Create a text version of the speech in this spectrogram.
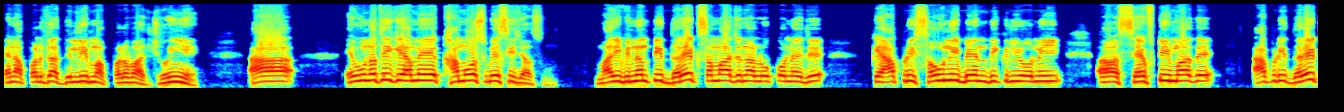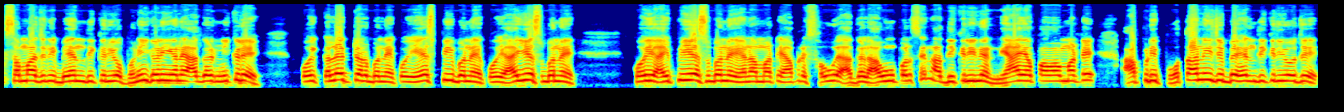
એના પડઘા દિલ્હીમાં પડવા જોઈએ. આ એવું નથી કે અમે ખામોશ બેસી જશું. મારી વિનંતી દરેક સમાજના લોકોને છે કે આપણી સૌની બેન દીકરીઓની સેફટી માટે આપણી દરેક સમાજની બેન દીકરીઓ ભણી ગણી અને આગળ નીકળે, કોઈ કલેક્ટર બને, કોઈ એસપી બને, કોઈ આઈએસ બને, કોઈ આઈપીએસ બને, એના માટે આપણે સૌએ આગળ આવવું પડશે ને આ દીકરીને ન્યાય અપાવવા માટે, આપણી પોતાની જે બહેન દીકરીઓ છે,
